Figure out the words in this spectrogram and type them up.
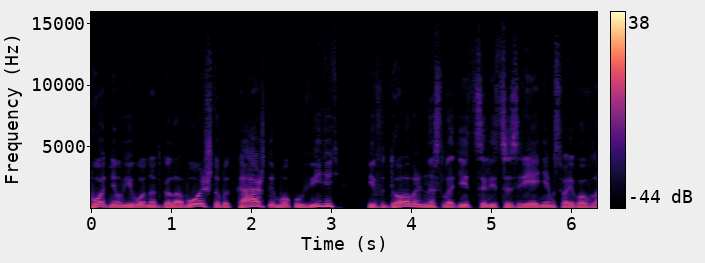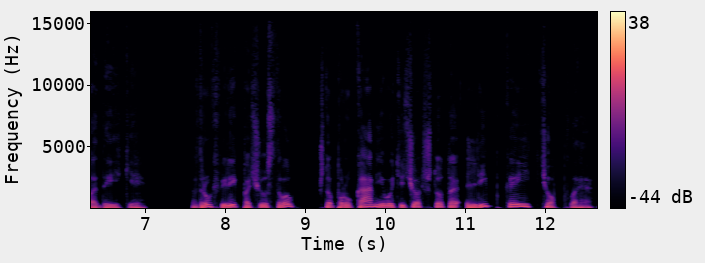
поднял его над головой, чтобы каждый мог увидеть и вдоволь насладиться лицезрением своего владыки. Вдруг Филипп почувствовал, что по рукам его течет что-то липкое и теплое.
